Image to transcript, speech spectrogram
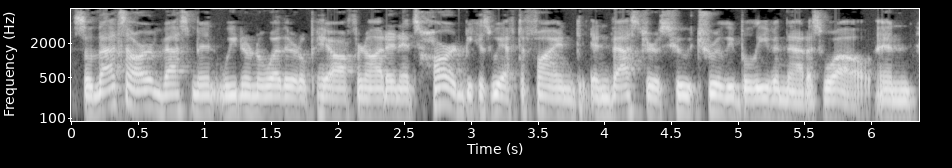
So that's our investment. We don't know whether it'll pay off or not, and it's hard because we have to find investors who truly believe in that as well. And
